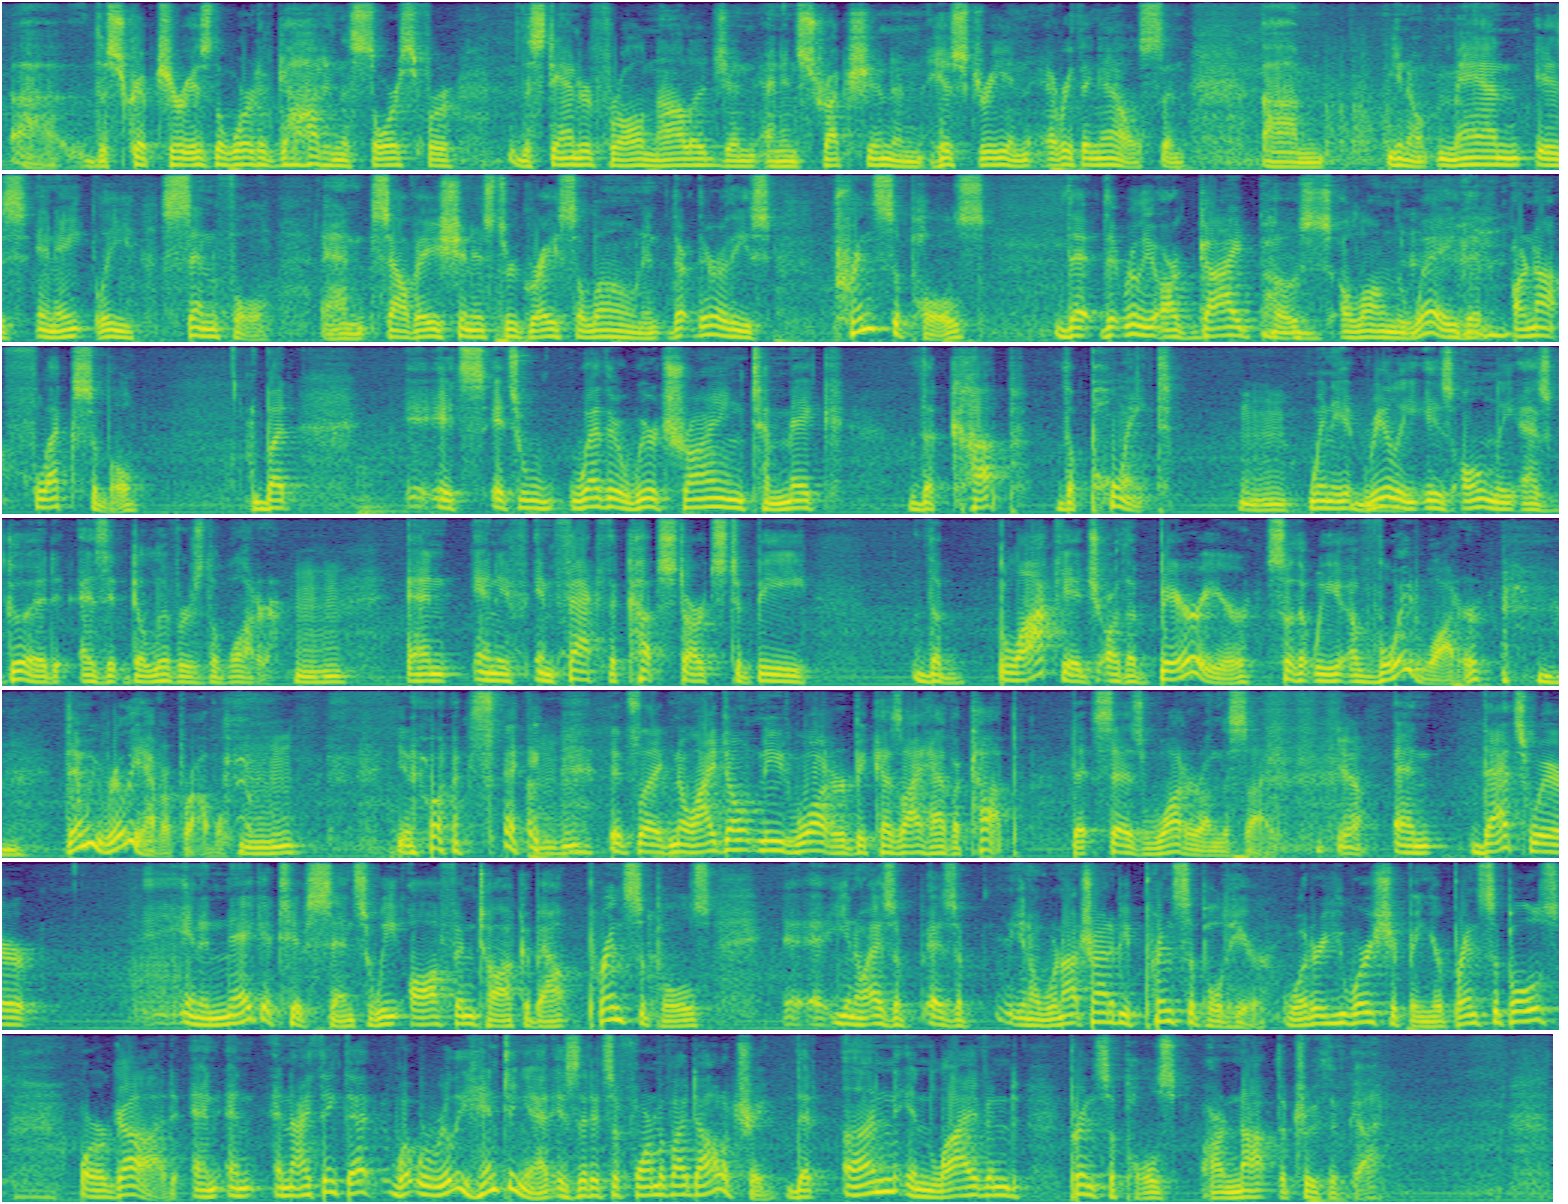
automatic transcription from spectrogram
the scripture is the word of God and the source for the standard for all knowledge and, and instruction and history and everything else. And, um, you know, man is innately sinful and salvation is through grace alone. And there, there are these principles that, that really are guideposts mm-hmm. along the way that are not flexible but it's it's whether we're trying to make the cup the point mm-hmm. when it mm-hmm. really is only as good as it delivers the water. And and if in fact the cup starts to be the blockage or the barrier so that we avoid water then we really have a problem you know what i'm saying it's like no i don't need water because i have a cup that says water on the side yeah and that's where, in a negative sense, we often talk about principles. uh, You know, as a as a you know, we're not trying to be principled here. What are you worshiping? Your principles or God? And and and I think that what we're really hinting at is that it's a form of idolatry. That unenlivened principles are not the truth of God.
